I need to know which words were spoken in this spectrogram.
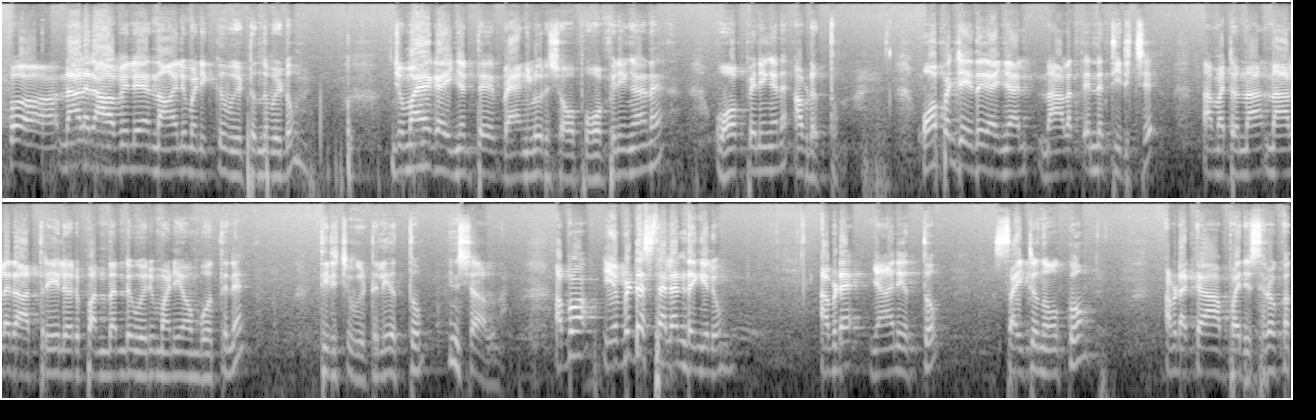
ഇപ്പോൾ നാളെ രാവിലെ നാല് മണിക്ക് വീട്ടിൽ നിന്ന് വിടും. ജുമായ കഴിഞ്ഞിട്ട് ബാംഗ്ലൂർ ഷോപ്പ് ഓപ്പനിങ് ആണ്. ഓപ്പനിങ്ങിന് അവിടെ എത്തും. ഓപ്പൺ ചെയ്ത് കഴിഞ്ഞാൽ നാളെ തന്നെ തിരിച്ച് മറ്റന്നാ നാളെ രാത്രിയിൽ ഒരു പന്ത്രണ്ട് ഒരു മണിയാകുമ്പോഴത്തിന് തിരിച്ച് വീട്ടിൽ എത്തും ഇൻഷാല്ല അപ്പോൾ എവിടെ സ്ഥലം ഉണ്ടെങ്കിലും അവിടെ ഞാൻ എത്തും സൈറ്റ് നോക്കും അവിടെയൊക്കെ ആ പരിസരമൊക്കെ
